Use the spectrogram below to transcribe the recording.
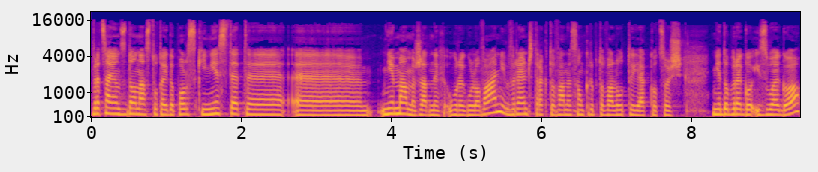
Wracając do nas tutaj do Polski, niestety e, nie mamy żadnych uregulowań, wręcz traktowane są kryptowaluty jako coś niedobrego i złego,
